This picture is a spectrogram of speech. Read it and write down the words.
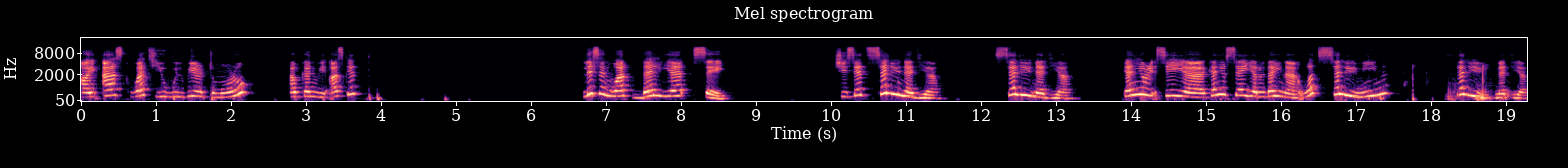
I ask what you will wear tomorrow? How can we ask it? Listen what Delia say. She said, Salut Nadia. Salut Nadia. Can you say, uh, can you say, Yarudaina, what salut mean? Salut Nadia.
